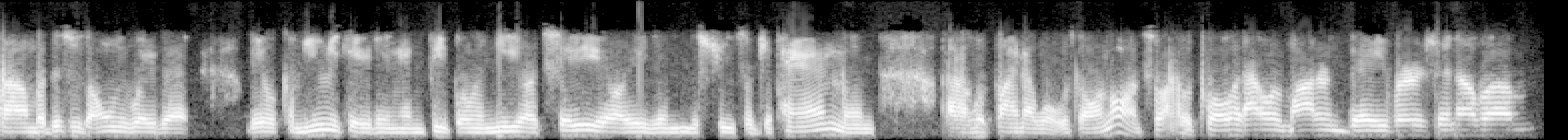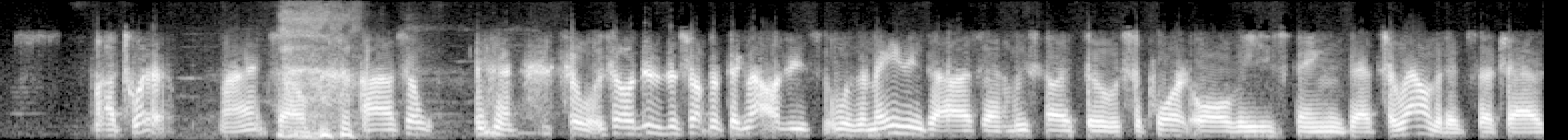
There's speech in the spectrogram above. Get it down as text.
Um, but this is the only way that they were communicating, and people in New York City or even the streets of Japan and uh, would find out what was going on. So I would call it our modern day version of um, uh, Twitter, right? So, uh, so. so, so this disruptive technology was amazing to us, and we started to support all these things that surrounded it, such as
